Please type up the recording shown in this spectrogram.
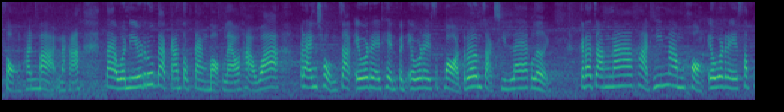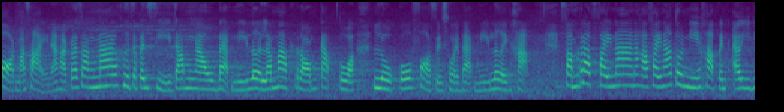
12,000 บาทนะคะ แต่วันนี้รูปแบบการตกแต่งบอกแล้วค่ะว่าแปลงโฉมจากเอเวอเรสต์เป็นเอเวอเรสต์สปอร์ตเริ่มจากชิ้นแรกเลย กระจังหน้าค่ะที่นำของเอเวอเรสต์สปอร์ตมาใส่นะคะ กระจังหน้าก็คือจะเป็นสีดำเงาแบบนี้เลย แล้วมาพร้อมกับตัวโลโก้ฟอร์ดสวยๆ แบบนี้เลยค่ะสำหรับไฟหน้านะคะ ไฟหน้าตัวนี้ค่ะเป็น LED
